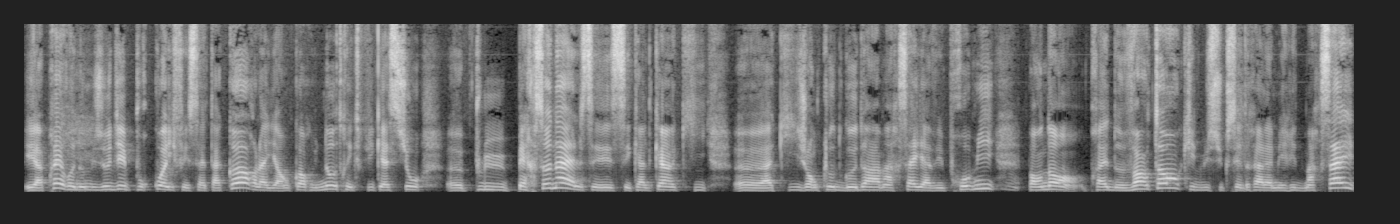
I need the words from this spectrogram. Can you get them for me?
Et après, Renaud Muselier, pourquoi il fait cet accord? Là, il y a encore une autre explication plus personnelle. C'est quelqu'un qui, euh, à qui Jean-Claude Godin à Marseille avait promis pendant près de 20 ans qu'il lui succéderait à la mairie de Marseille.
